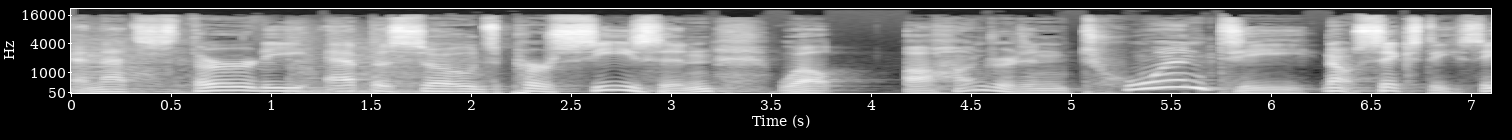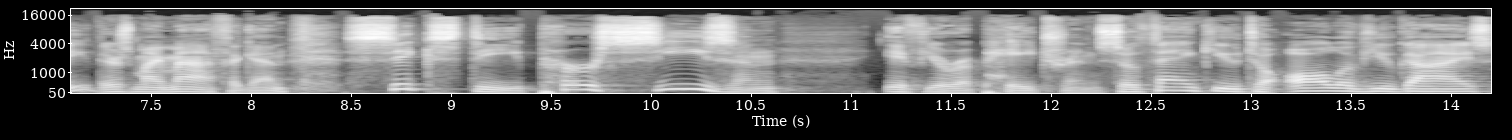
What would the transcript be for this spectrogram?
and that's 30 episodes per season. Well, 120, no, 60. See, there's my math again. 60 per season if you're a patron. So thank you to all of you guys,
